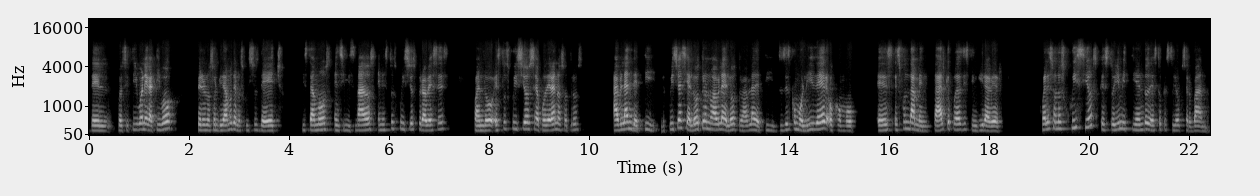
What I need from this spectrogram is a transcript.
del positivo, negativo, pero nos olvidamos de los juicios de hecho estamos ensimismados en estos juicios, pero a veces cuando estos juicios se apoderan a nosotros, hablan de ti. El juicio hacia el otro no habla del otro, habla de ti. Entonces, como líder o como es, es fundamental que puedas distinguir, a ver, cuáles son los juicios que estoy emitiendo de esto que estoy observando.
